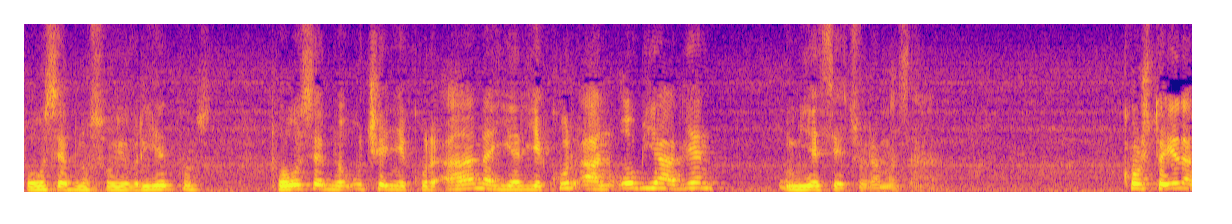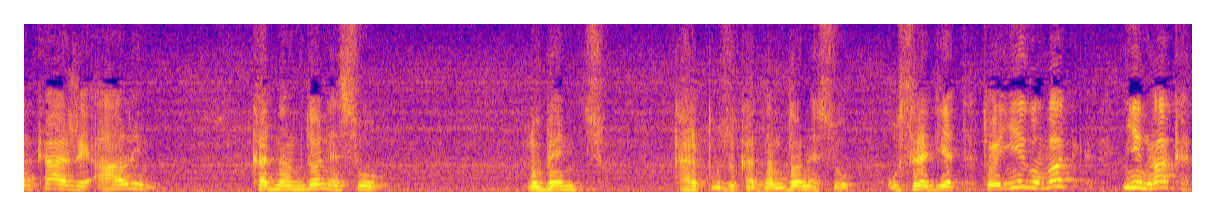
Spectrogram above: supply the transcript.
posebnu svoju vrijednost, posebno učenje Kur'ana, jer je Kur'an objavljen u mjesecu Ramazanu. Ko što jedan kaže, Alim, kad nam donesu lubenicu, karpuzu, kad nam donesu usred ljeta, to je njegov vak, njen vakat,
